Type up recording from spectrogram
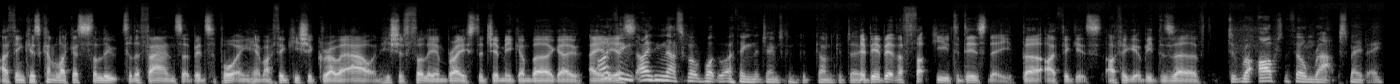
I think is kind of like a salute to the fans that have been supporting him. I think he should grow it out and he should fully embrace the Jimmy Gumbergo I alias. think I think that's what I think that James Gunn could, do. It'd be a bit of a fuck you to Disney, but I think it's I think it would be deserved. To- after the film wraps, maybe.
